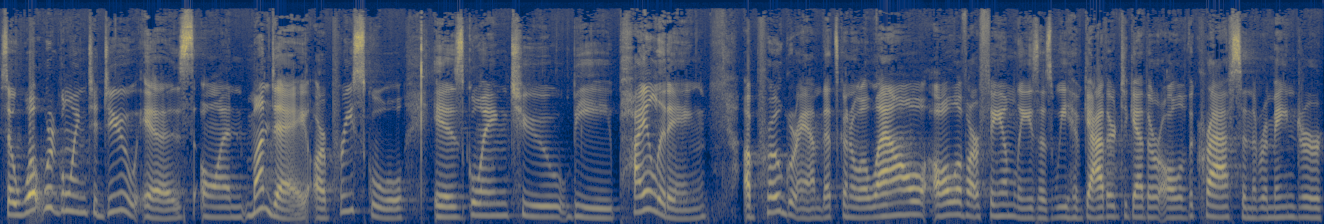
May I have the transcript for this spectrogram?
So what we're going to do is on Monday, our preschool is going to be piloting a program that's going to allow all of our families, as we have gathered together all of the crafts and the remainder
